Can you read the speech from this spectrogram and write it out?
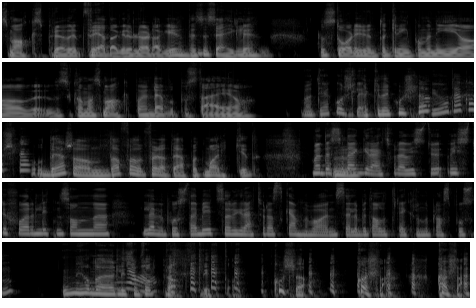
smaksprøver fredager og lørdager. Det syns jeg er hyggelig. Så står de rundt omkring på Meny, og så kan man smake på en leverpostei. og Men det er Er koselig. ikke det koselig? Jo, det er koselig. Og det er sånn, Da føler jeg at jeg er på et marked. Men det, så det er greit for deg hvis du, hvis du får en liten sånn uh, leverposteibit, så er det greit for deg å skanne varen selv og betale tre kroner plastposen? Ja, da har jeg liksom fått pratet litt. Da. Koselig. da. Koselig. Koselig.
